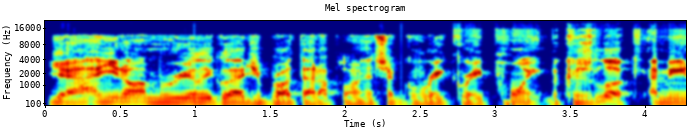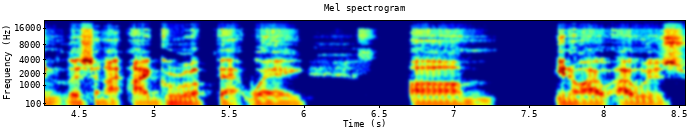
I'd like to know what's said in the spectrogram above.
Yeah, and you know, I'm really glad you brought that up, Loren. That's a great, great point. Because look, I mean, listen, I, I grew up that way. Um, you know, I, I was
